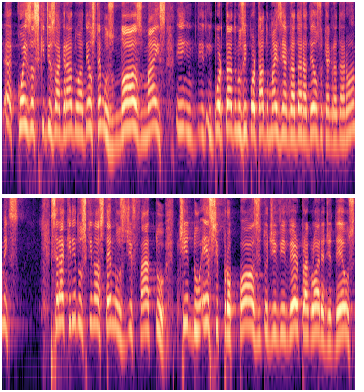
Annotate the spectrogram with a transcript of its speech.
é, coisas que desagradam a Deus, temos nós mais importado, nos importado mais em agradar a Deus do que agradar homens? Será, queridos, que nós temos de fato tido esse propósito de viver para a glória de Deus,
